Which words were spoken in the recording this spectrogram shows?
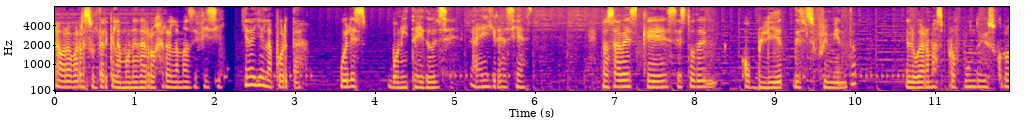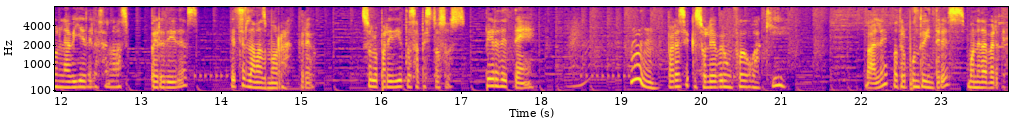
Ahora va a resultar que la moneda roja era la más difícil. ¿Quién hay en la puerta? Hueles bonita y dulce. Ay, gracias. ¿No sabes qué es esto del obliet del sufrimiento? El lugar más profundo y oscuro en la villa de las almas perdidas. Esta es la mazmorra, creo. Solo para idiotas apestosos. Piérdete. Hmm, parece que solía haber un fuego aquí. Vale, otro punto de interés. Moneda verde.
